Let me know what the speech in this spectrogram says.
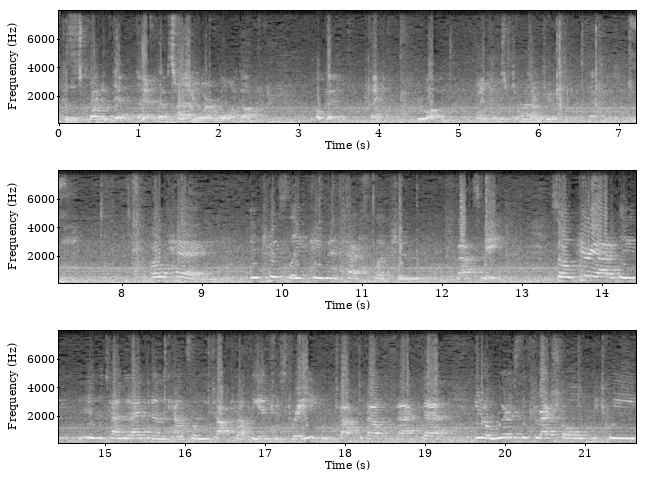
because it's quite a dip, Yeah. especially where I'm going up. Okay, Thank you. you're welcome. Thank you, Mr. Moore. Thank you. Okay, interest late payment tax collection, that's me. So periodically, in the time that I've been on the council, we've talked about the interest rate, we've talked about the fact that, you know, where's the threshold between,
